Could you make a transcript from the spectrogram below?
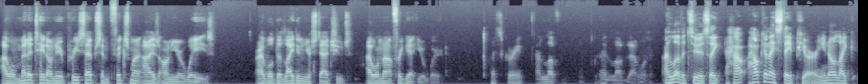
I will meditate on your precepts and fix my eyes on your ways. I will delight in your statutes. I will not forget your word. That's great. I love I love that one. I love it too. It's like how how can I stay pure? You know, like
